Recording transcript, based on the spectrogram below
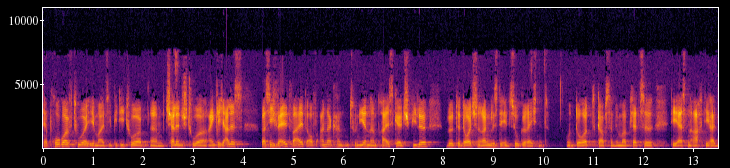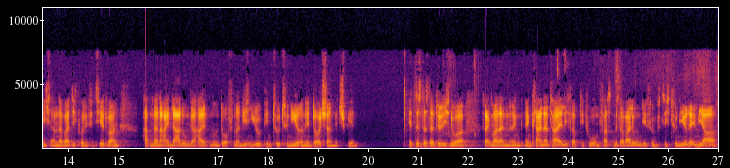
der Pro Golf Tour, ehemals EPD Tour, ähm, Challenge Tour, eigentlich alles, was ich weltweit auf anerkannten Turnieren am Preisgeld spiele, wird der deutschen Rangliste hinzugerechnet. Und dort gab es dann immer Plätze, die ersten acht, die halt nicht anderweitig qualifiziert waren, haben dann Einladungen gehalten und durften an diesen European Tour Turnieren in Deutschland mitspielen. Jetzt ist das natürlich nur, sag ich mal, ein, ein, ein kleiner Teil. Ich glaube, die Tour umfasst mittlerweile um die 50 Turniere im Jahr.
